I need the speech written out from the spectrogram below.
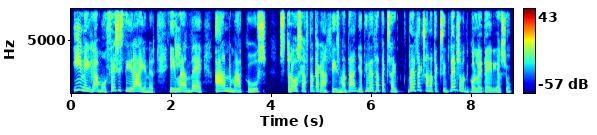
είναι η γαμοθέση στη Ryanair. Ιρλανδέ, αν μ' ακούς, στρώσε αυτά τα καθίσματα, γιατί δεν θα, τα ξα... δεν θα ξαναταξιδέψω από την κολοεταιρεία σου.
